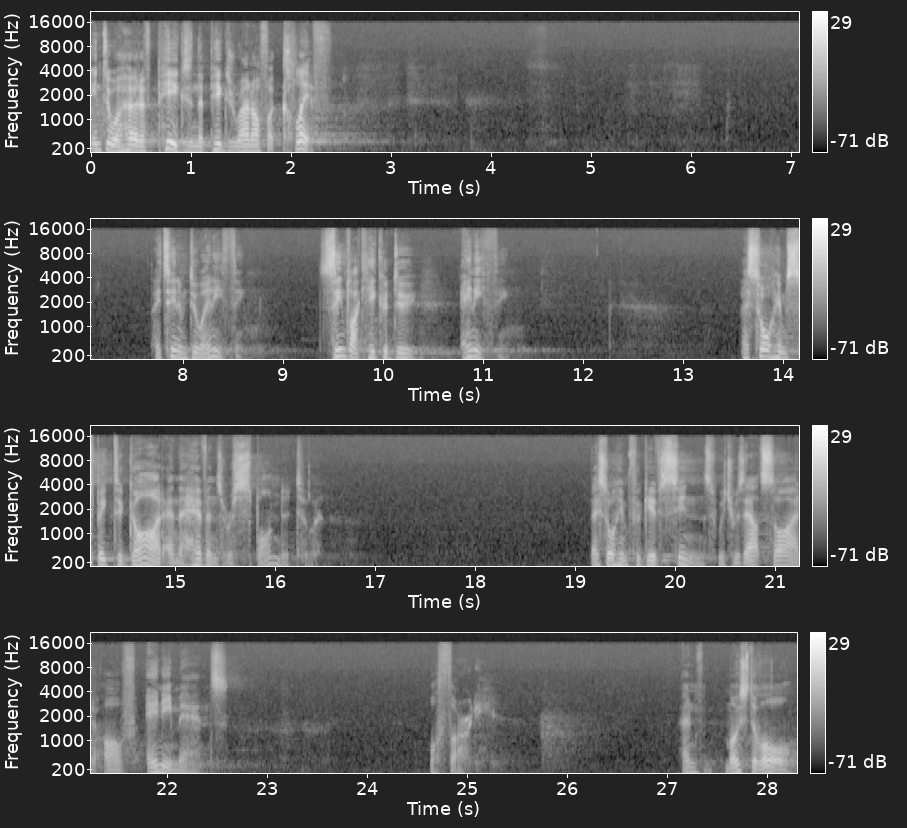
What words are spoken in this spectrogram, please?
into a herd of pigs, and the pigs ran off a cliff. They'd seen him do anything. seemed like he could do anything. They saw him speak to God, and the heavens responded to it. They saw him forgive sins which was outside of any man's authority. And most of all,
